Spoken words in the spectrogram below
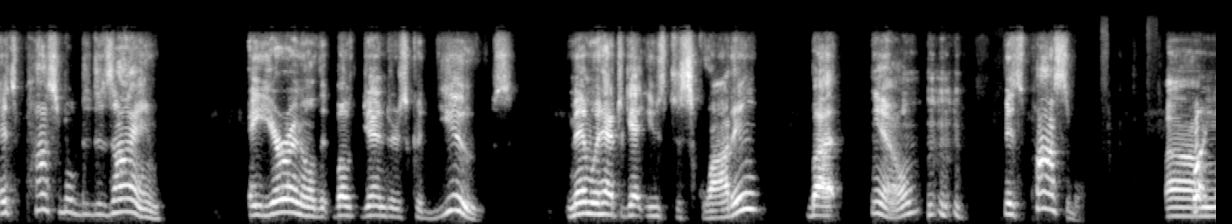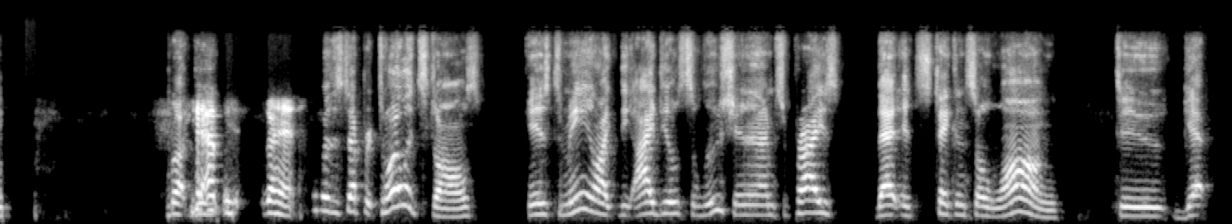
it's possible to design a urinal that both genders could use. Men would have to get used to squatting, but you know, it's possible. Um, but the- yeah, go ahead. with the separate toilet stalls is to me like the ideal solution. And I'm surprised that it's taken so long to get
